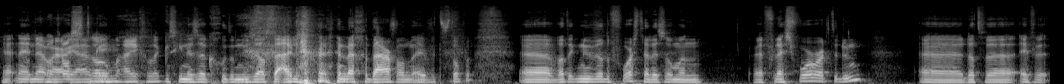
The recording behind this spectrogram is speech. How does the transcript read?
ja nee, nee, wat maar was ja, stroom eigenlijk? Misschien is het ook goed om nu zelf de uitleggen daarvan even te stoppen. Eh, wat ik nu wilde voorstellen is om een flash forward te doen. Dat we even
